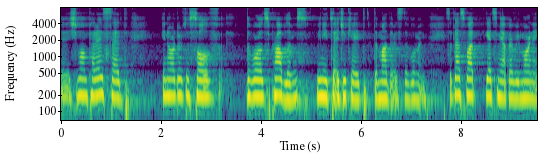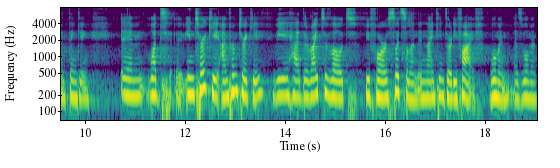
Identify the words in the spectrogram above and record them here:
uh, Shimon Peres said, in order to solve the world's problems, we need to educate the mothers, the women. So that's what gets me up every morning thinking. Um, what uh, in Turkey, I'm from Turkey, we had the right to vote before Switzerland in 1935, women as women.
